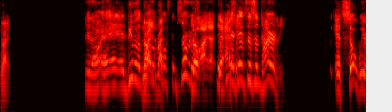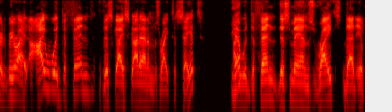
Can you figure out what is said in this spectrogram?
Right. You know, and, and people that call right, themselves right. conservatives no, I, I, yeah, actually, against this entirely. It's so weird. You're right. I would defend this guy Scott Adams' right to say it. Yep. I would defend this man's right that if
